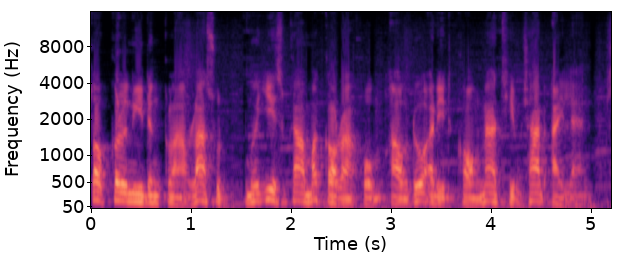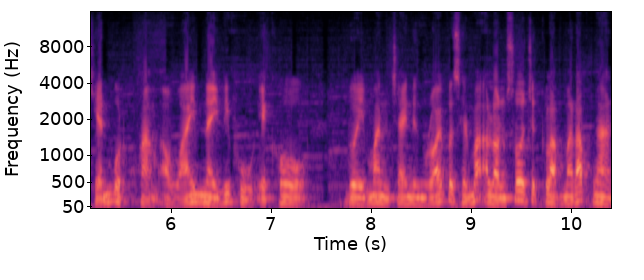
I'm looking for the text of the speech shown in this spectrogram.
ต่อกรณีดังกล่าวล่าสุดเมื่อ 29 มกราคมอัลโดอดีตกองหน้าทีมชาติไอร์แลนด์ เขียนบทความเอาไว้ในลิพูเอโค ด้วยมั่นใจ 100%ว่าอลอนโซจะกลับมารับงาน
